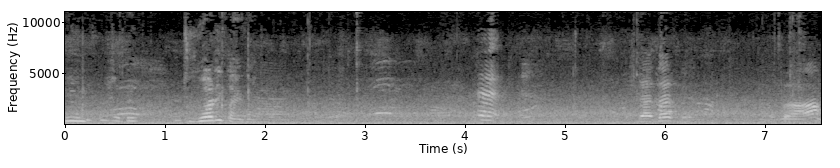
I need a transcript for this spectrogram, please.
응, 두 마리다 이거. 야들. 자,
